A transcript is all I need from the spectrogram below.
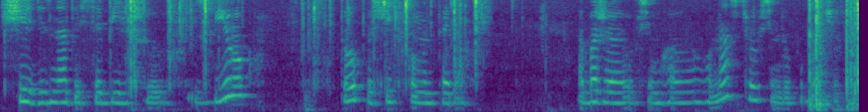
ще дізнатися більше збірок, то пишіть в коментарях. А бажаю всім гарного настрою, всім до побачення.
